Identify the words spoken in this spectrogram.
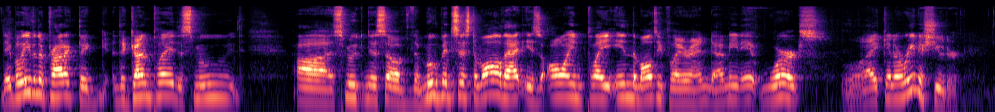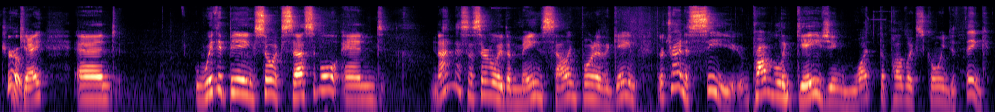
They believe in the product, the the gunplay, the smooth. Uh, smoothness of the movement system, all that is all in play in the multiplayer end. I mean, it works like an arena shooter. True. Okay, and with it being so accessible and not necessarily the main selling point of the game, they're trying to see, probably gauging what the public's going to think.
